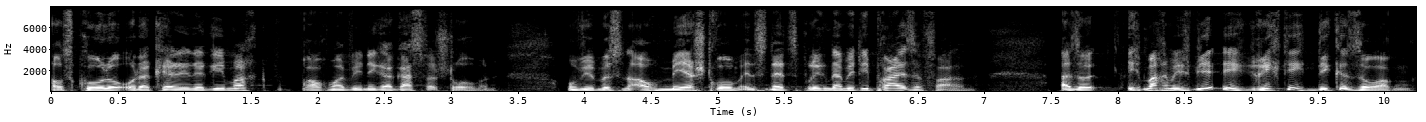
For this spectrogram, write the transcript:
aus Kohle oder Kernenergie macht, braucht man weniger Gas verstromen. Und wir müssen auch mehr Strom ins Netz bringen, damit die Preise fallen. Also ich mache mich wirklich richtig dicke Sorgen,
